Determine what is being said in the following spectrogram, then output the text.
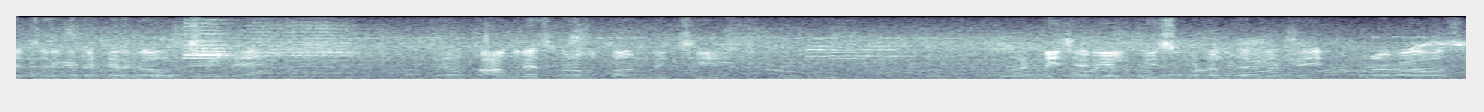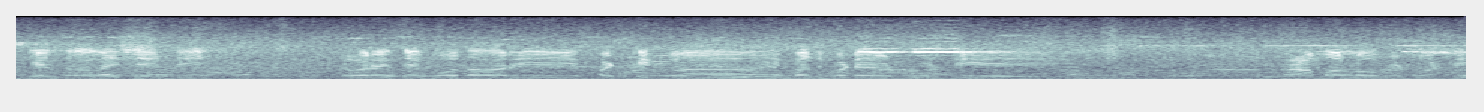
హెచ్చరిక దగ్గరగా వచ్చింది. మేము కాంగ్రెస్ ప్రభుత్వం నుంచి అన్ని చర్యలు తీసుకోవడం జరిగింది. పునరావాస కేంద్రాలు అయితేయండి ఎవరైతే గోదావరి పట్టి ఇబ్బంది పడేటువంటి గ్రామాల్లో ఉన్నటువంటి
